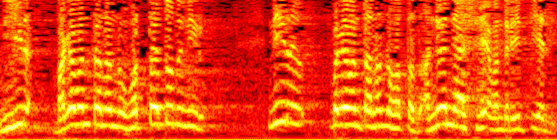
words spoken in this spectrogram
ನೀರು ಭಗವಂತನನ್ನು ಹೊತ್ತದ್ದು ನೀರು. ನೀರು ಭಗವಂತನನ್ನು ಹೊತ್ತದ್ದು. ಅನ್ಯೋನ್ಯಾಶ್ರಯ ಒಂದು ರೀತಿಯಲ್ಲಿ.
